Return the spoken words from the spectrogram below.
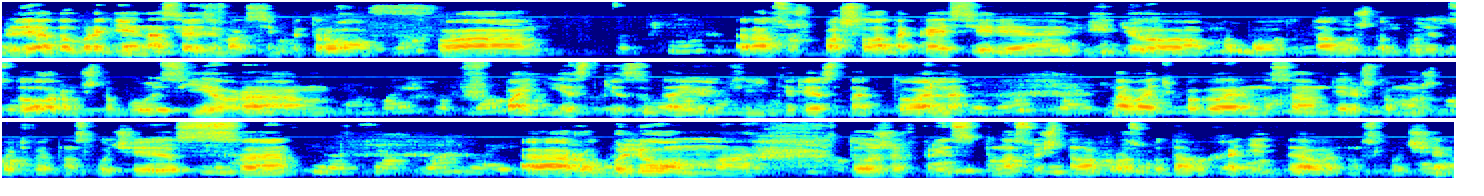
Друзья, добрый день, на связи Максим Петров. Раз уж пошла такая серия видео по поводу того, что будет с долларом, что будет с евро, в поездке задаете, интересно, актуально. Давайте поговорим на самом деле, что может быть в этом случае с э, рублем. Тоже, в принципе, насущный вопрос, куда выходить да, в этом случае.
